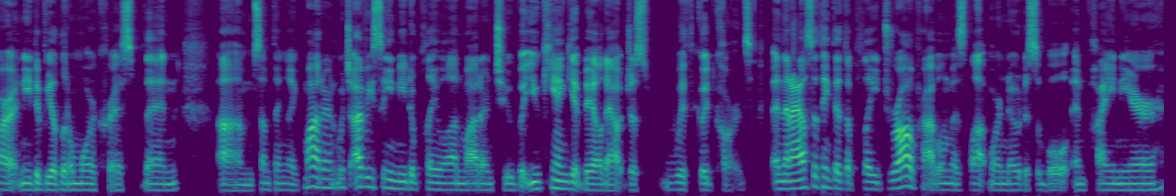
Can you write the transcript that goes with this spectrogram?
are need to be a little more crisp than um, something like modern, which obviously you need to play well on modern too, but you can get bailed out just with good cards. And then I also think that the play draw problem is a lot more noticeable in Pioneer,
